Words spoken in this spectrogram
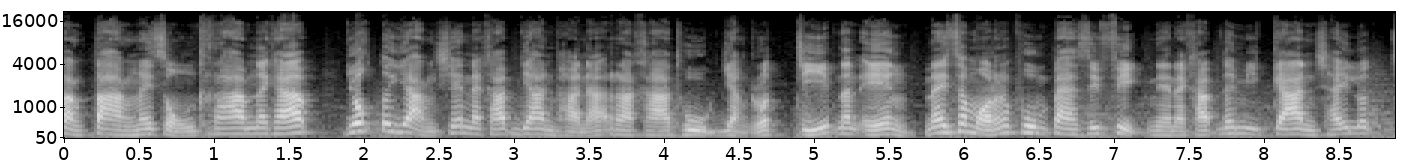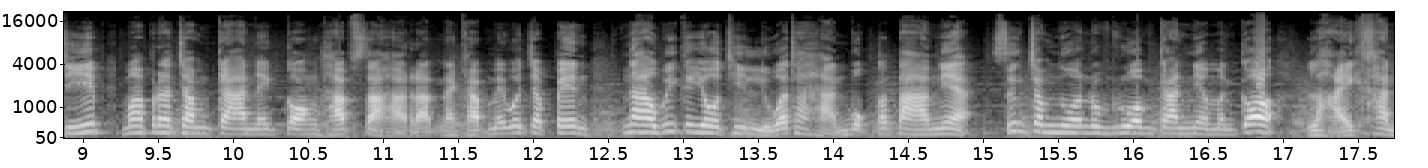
ต่างๆ ในสงครามนะครับ ยกตัวอย่างเช่นนะครับยานพาหนะราคาถูกอย่างรถจี๊ปนั่นเอง ในสมรภูมิแปซิฟิกเนี่ยนะครับได้มีการใช้รถจี๊ปมาประจำการในกองทัพสหรัฐนะครับไม่ว่าจะเป็นนาวิกโยธินหรือว่าทหารบกก็ตามเนี่ยซึ่งจำนวนรวมๆกันเนี่ยมันก็หลายคัน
